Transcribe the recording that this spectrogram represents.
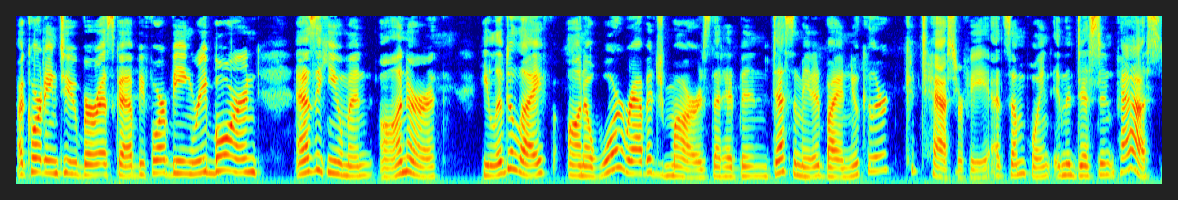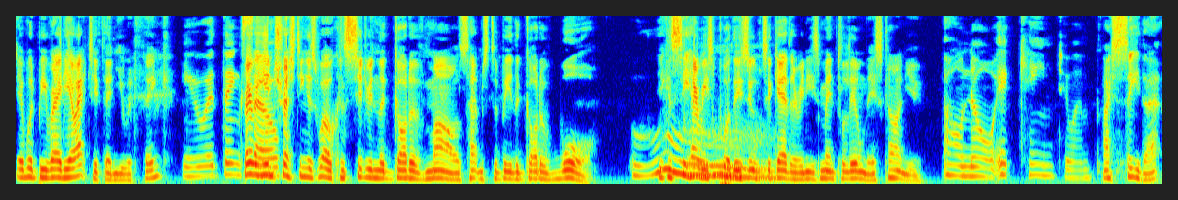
According to Bariska, before being reborn as a human on Earth, he lived a life on a war ravaged Mars that had been decimated by a nuclear catastrophe at some point in the distant past. It would be radioactive then, you would think. You would think so. Very so. interesting as well, considering the god of Mars happens to be the god of war. Ooh. You can see how he's put these all together in his mental illness, can't you? Oh no, it came to him. I see that.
